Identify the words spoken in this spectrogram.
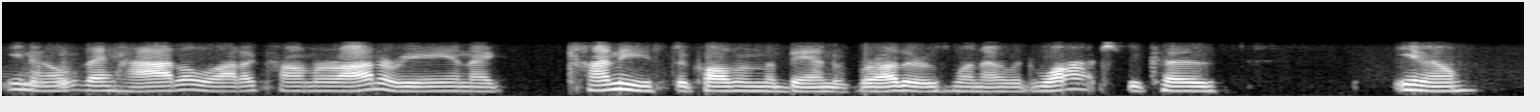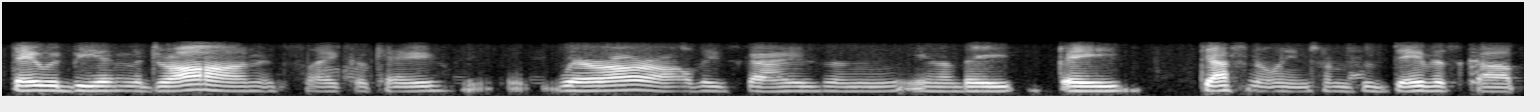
you know, Mhm. they had a lot of camaraderie, and I kind of used to call them the band of brothers when I would watch because, you know, they would be in the draw, and it's like, okay, where are all these guys? And you know, they they definitely, in terms of Davis Cup,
